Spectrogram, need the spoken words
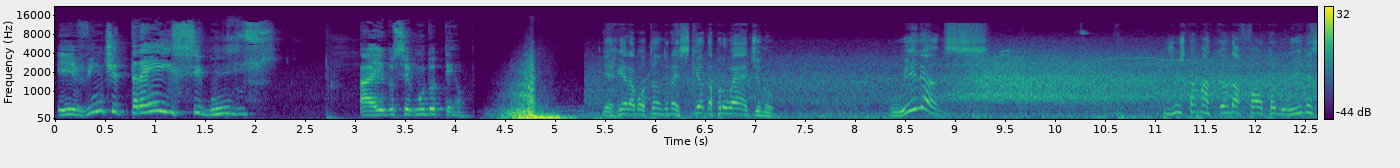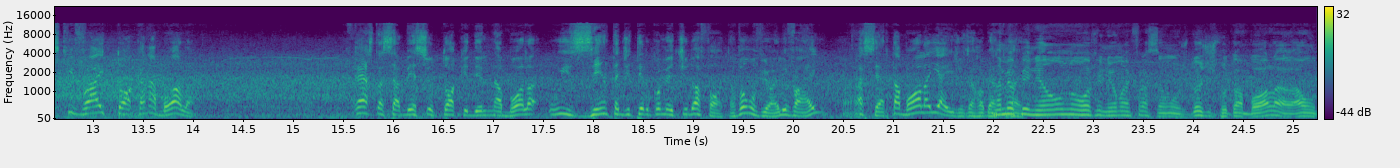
e 23 segundos aí do segundo tempo. Guerreira botando na esquerda para o Edno. Williams o juiz está marcando a falta do Williams, que vai e toca na bola. Resta saber se o toque dele na bola o isenta de ter cometido a falta. Vamos ver, ó, ele vai, acerta a bola e aí, José Roberto? Na minha vai. opinião, não houve nenhuma infração. Os dois disputam a bola, há um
